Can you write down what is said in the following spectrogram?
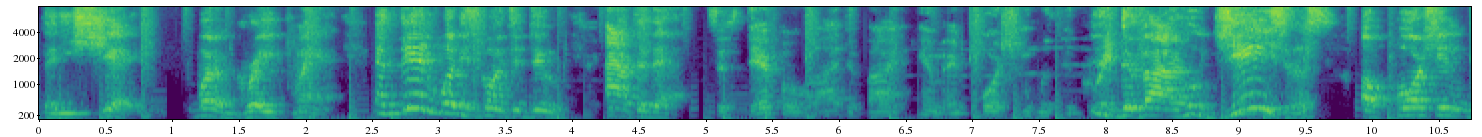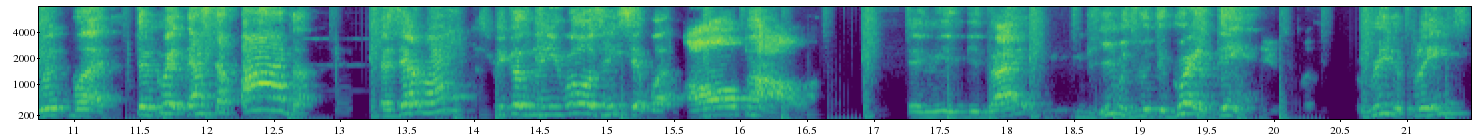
that he shed. What a great plan. And then what he's going to do after that? It says, therefore will I divide him a portion with the great. divide who? Jesus, a portion with what? The great. That's the Father. Is that right? Because when he rose, he said, What? All power. And he, right? He was with the great then. Read it, please.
